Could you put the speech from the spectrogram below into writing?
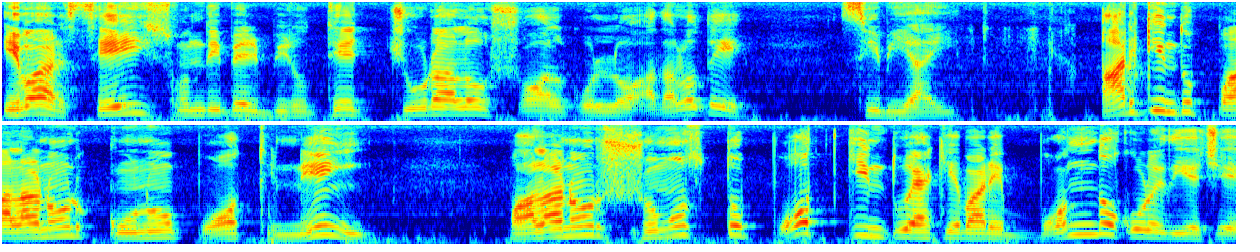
এবার সেই সন্দীপের বিরুদ্ধে জোরালো সওয়াল করল আদালতে সিবিআই। আর কিন্তু পালানোর কোনো পথ নেই। পালানোর সমস্ত পথ কিন্তু একেবারে বন্ধ করে দিয়েছে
